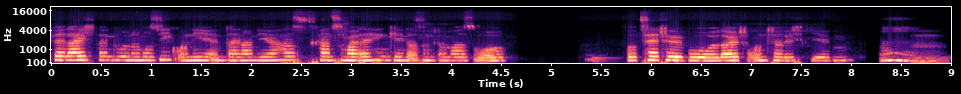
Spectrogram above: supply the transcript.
vielleicht, wenn du eine Musikuni in deiner Nähe hast, kannst du mal dahin gehen. Da sind immer so, so Zettel, wo Leute Unterricht geben. Mhm.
